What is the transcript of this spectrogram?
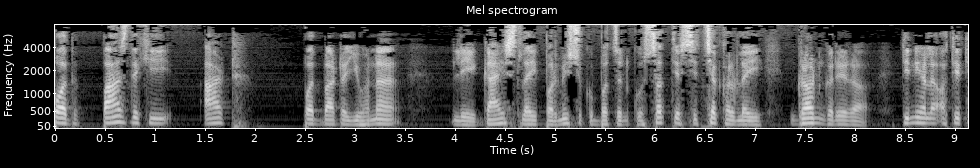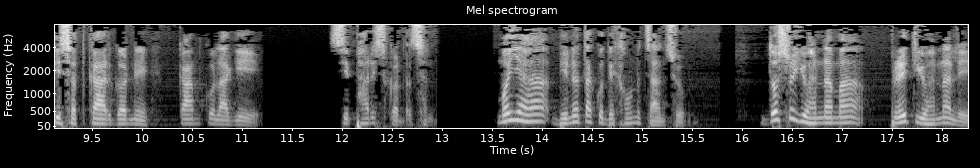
पद पाँचदेखि आठ पदबाट युहनाले गायसलाई परमेश्वरको वचनको सत्य शिक्षकहरूलाई ग्रहण गरेर तिनीहरूलाई अतिथि सत्कार गर्ने कामको लागि सिफारिस गर्दछन्। म यहाँ भिन्नताको देखाउन चाहन्छु। दोस्रो युहन्नामा प्रेत युहन्नाले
